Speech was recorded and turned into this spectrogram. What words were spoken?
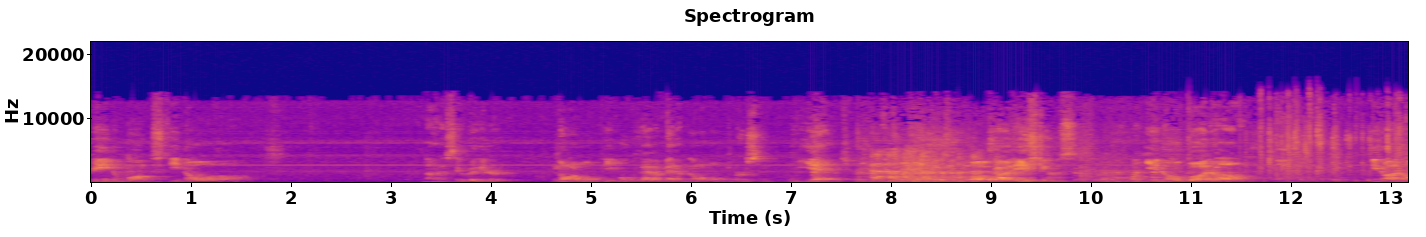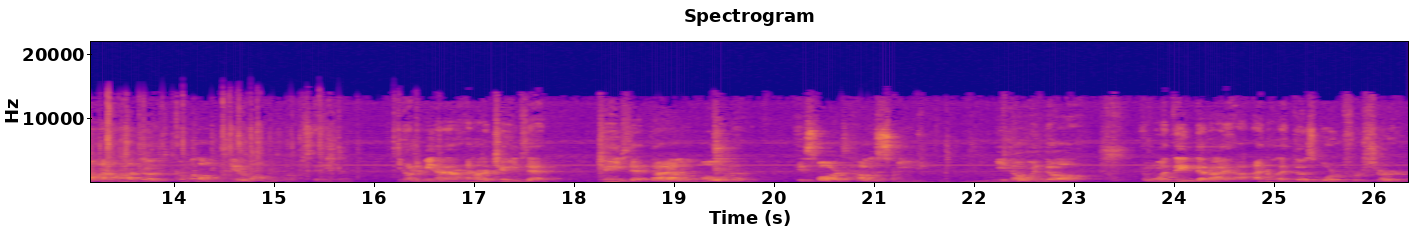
being amongst, you know, uh, not gonna say regular, normal people, because I haven't met a normal person yet. We've all got issues, you know, but, uh, you know, I don't, I don't have to come along and get along with what I'm saying. You know what I mean? I know, I know how to change that, change that dial and mode uh, as far as how to speak, you know, and, uh, and one thing that I, I know that does work for sure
